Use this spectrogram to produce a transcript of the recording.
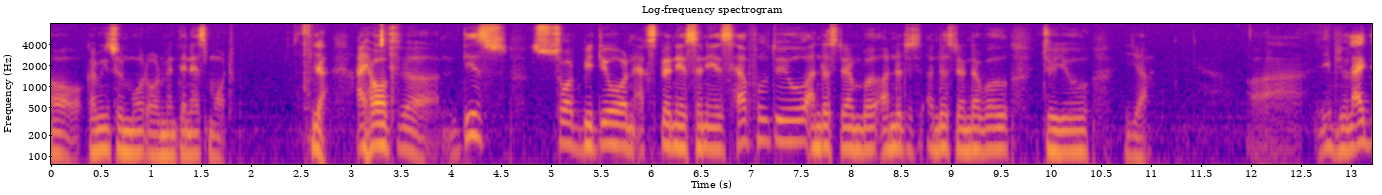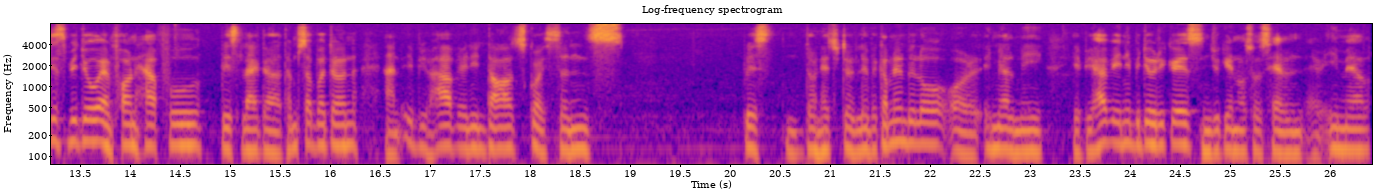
or coming soon mode or maintenance mode. Yeah i hope uh, this short video and explanation is helpful to you understandable under, understandable to you. Yeah. Uh, if you like this video and found helpful please like the thumbs up button. And if you have any doubts questions please don't hesitate to leave a comment below or email me if you have any video requests you can also send an email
